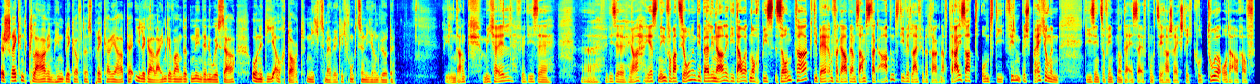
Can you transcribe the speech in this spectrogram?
erschreckend klar im Hinblick auf das Prekariat der illegal Eingewanderten in den USA, ohne die auch dort nichts mehr wirklich funktionieren würde. Vielen Dank, Michael, für diese äh, für diese ja, ersten Informationen. Die Berlinale, die dauert noch bis Sonntag. Die Bärenvergabe am Samstagabend, die wird live übertragen auf Dreisat. Und die Filmbesprechungen, die sind zu finden unter saf.ch-kultur oder auch auf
